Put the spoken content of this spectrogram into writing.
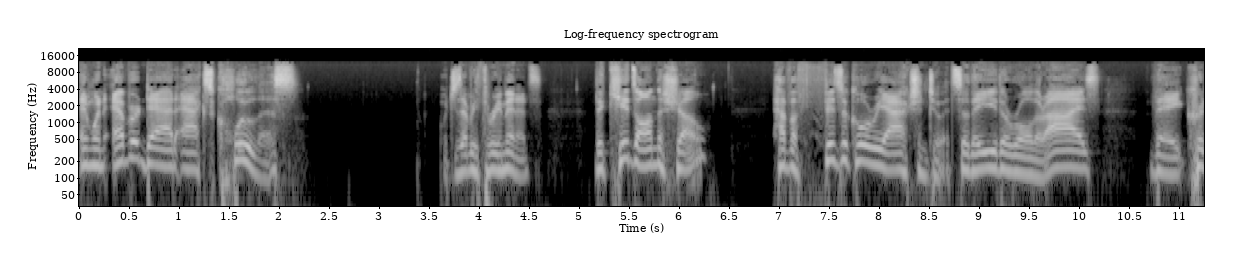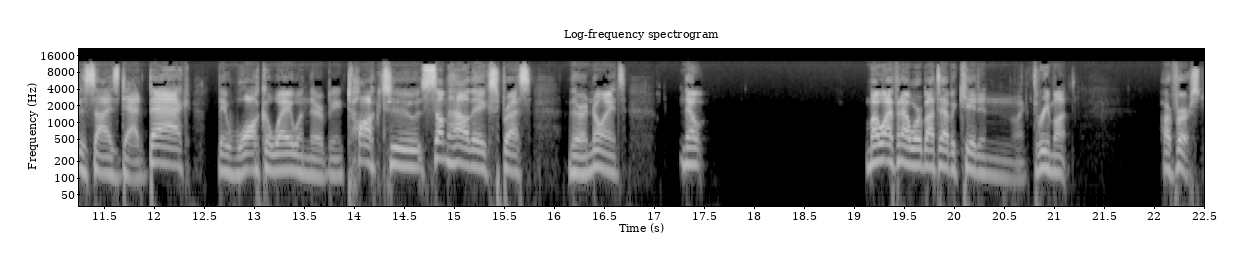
And whenever dad acts clueless, which is every three minutes, the kids on the show have a physical reaction to it. So they either roll their eyes, they criticize dad back, they walk away when they're being talked to, somehow they express their annoyance. Now, my wife and I were about to have a kid in like three months, our first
